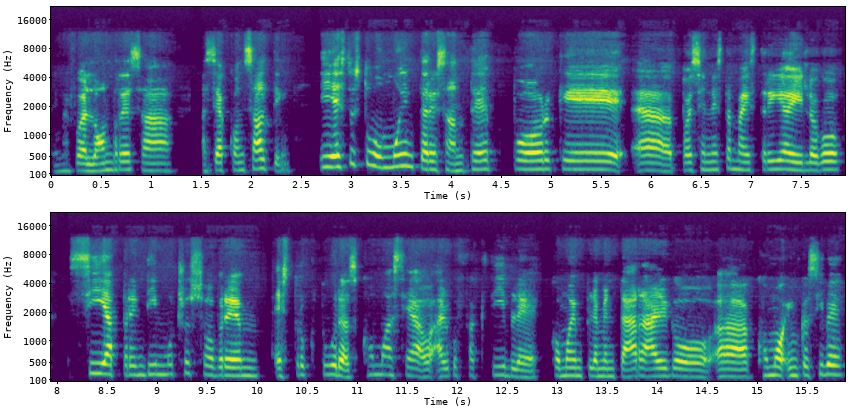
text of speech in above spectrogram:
Me fue a Londres a, hacer consulting. Y esto estuvo muy interesante porque uh, pues en esta maestría y luego sí aprendí mucho sobre mm, estructuras, cómo hacer algo factible, cómo implementar algo, uh, cómo inclusive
